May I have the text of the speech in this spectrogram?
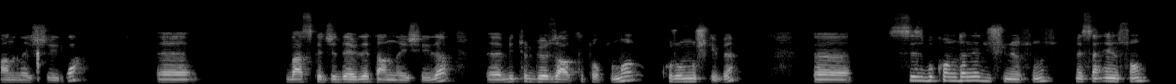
anlayışıyla e, baskıcı devlet anlayışıyla e, bir tür gözaltı toplumu kurulmuş gibi. E, siz bu konuda ne düşünüyorsunuz? Mesela en son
